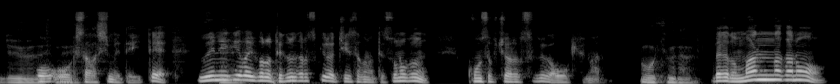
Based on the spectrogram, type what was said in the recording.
ね大きさが占めていて、上に行けば行くほどテクニカルスキルが小さくなって、その分、コンセプチュアルスキルが大きくなる。大きくなる。だけど、真ん中の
